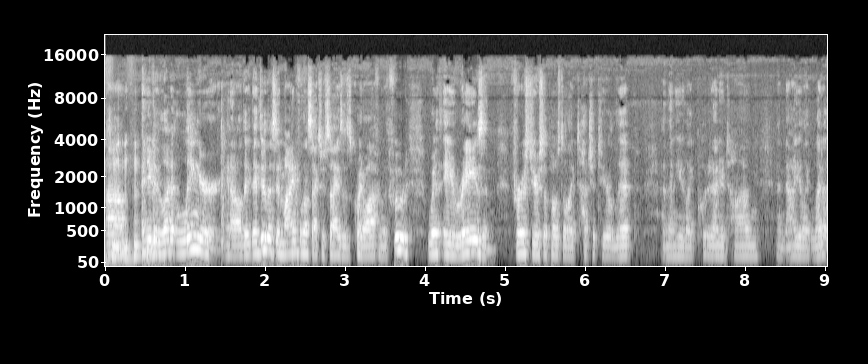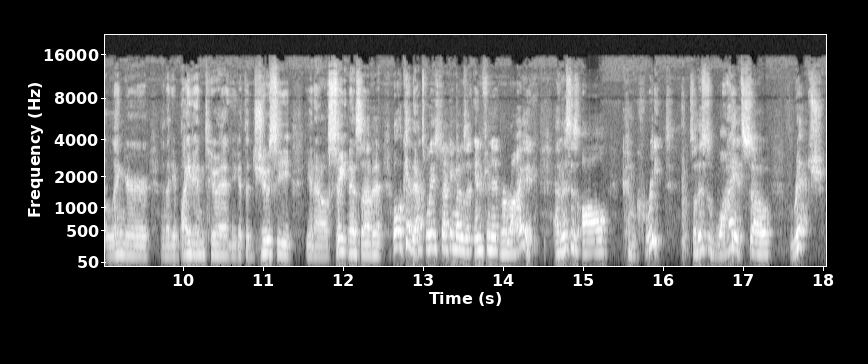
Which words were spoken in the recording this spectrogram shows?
Um, and you can let it linger. You know, they, they do this in mindfulness exercises quite often with food. With a raisin, first you're supposed to like touch it to your lip, and then you like put it on your tongue, and now you like let it linger, and then you bite into it, and you get the juicy, you know, sweetness of it. Well, okay, that's what he's talking about is an infinite variety, and this is all concrete. So this is why it's so rich,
